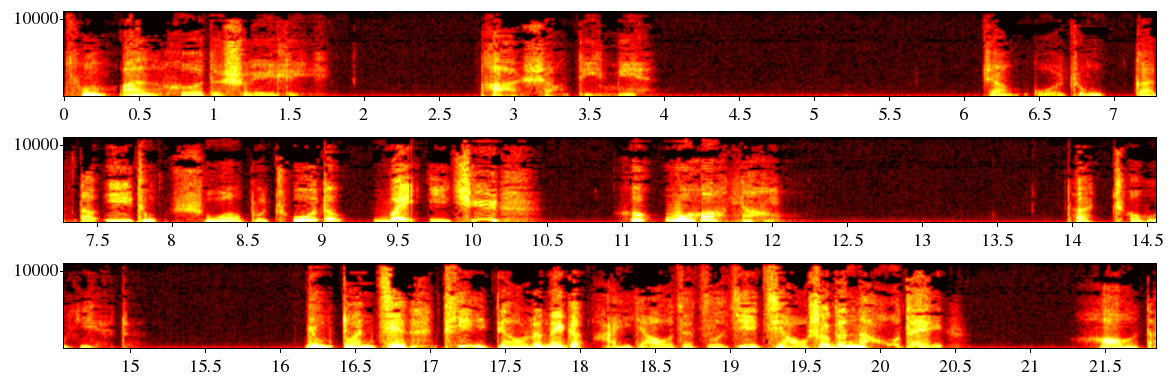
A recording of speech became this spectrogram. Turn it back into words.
从暗河的水里爬上地面。张国忠感到一种说不出的委屈和窝囊。他抽噎着，用短剑剃掉了那个还咬在自己脚上的脑袋，好歹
